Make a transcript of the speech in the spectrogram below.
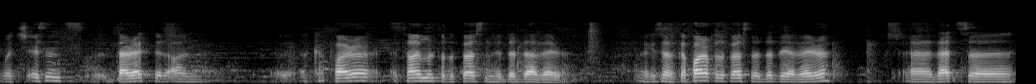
which isn't directed on a kapara, atonement for the person who did the Avera. Like I said, a kapara for the person who did the Avera, uh, that's a,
